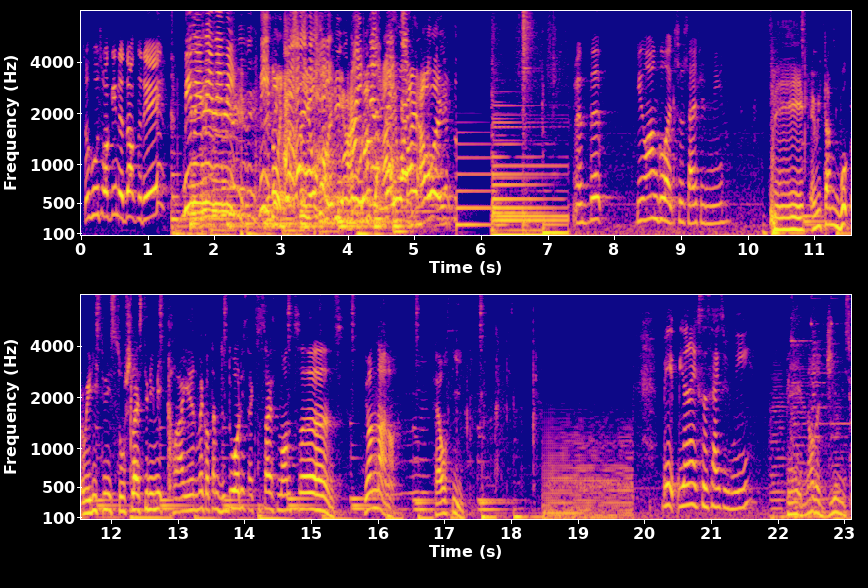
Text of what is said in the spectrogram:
So who's walking the dog today? Me, me, me, me, me! me. No, yesterday you walk already. I want I want five hours. Uh, babe, do you want to go exercise with me? Babe, every time work already, still need socialize, still need meet client. Where got time to do all this exercise nonsense? You're not, not healthy. Babe, you want to exercise with me? Babe, now the gym is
